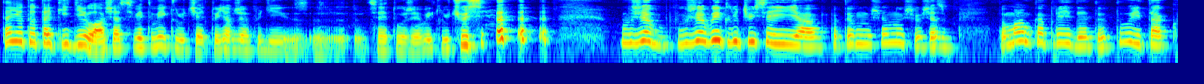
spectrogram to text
Та й ото такі діла. Зараз світ виключать, то я вже тоді це теж виключуся. вже, вже виключуся і я. Тому що, ну що, зараз то мамка прийде, то то і так.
